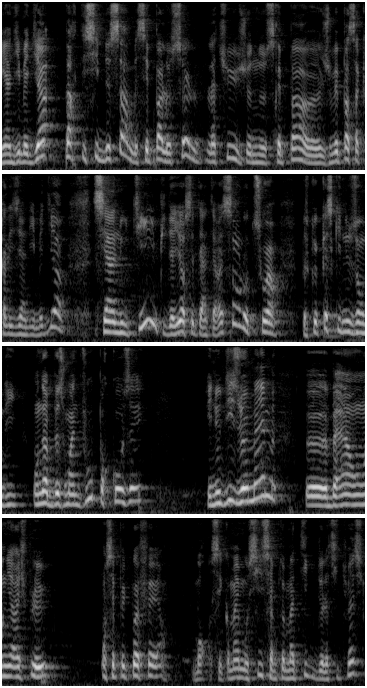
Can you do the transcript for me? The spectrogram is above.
Et Indimédia participe de ça, mais ce n'est pas le seul là-dessus. Je ne serai pas, euh, je vais pas sacraliser Indimédia. C'est un outil. Puis d'ailleurs, c'était intéressant l'autre soir, parce que qu'est-ce qu'ils nous ont dit? On a besoin de vous pour causer. Ils nous disent eux-mêmes, euh, ben on n'y arrive plus, on ne sait plus quoi faire. Bon, c'est quand même aussi symptomatique de la situation,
